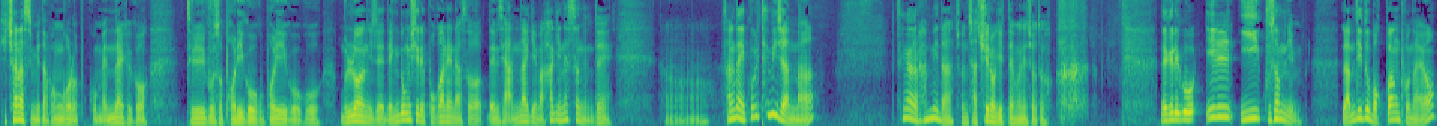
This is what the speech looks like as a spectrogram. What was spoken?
귀찮았습니다. 번거롭고 맨날 그거 들고서 버리고 오고 버리고 오고 물론 이제 냉동실에 보관해놔서 냄새 안 나게 막 하긴 했었는데 어, 상당히 꿀템이지 않나? 생각을 합니다. 전 자취러기 때문에 저도. 네, 그리고 1293님. 람디도 먹방 보나요?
